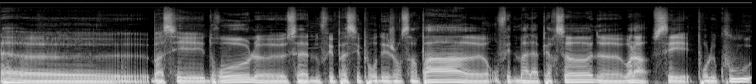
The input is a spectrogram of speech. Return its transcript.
Euh, bah c'est drôle, ça nous fait passer pour des gens sympas, on fait de mal à personne, voilà, c'est pour le coup,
